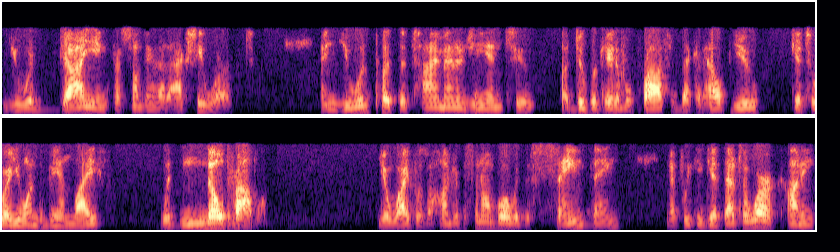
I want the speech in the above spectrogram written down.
You were dying for something that actually worked, and you would put the time energy into a duplicatable process that could help you get to where you wanted to be in life with no problem. Your wife was 100% on board with the same thing. If we could get that to work, honey,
